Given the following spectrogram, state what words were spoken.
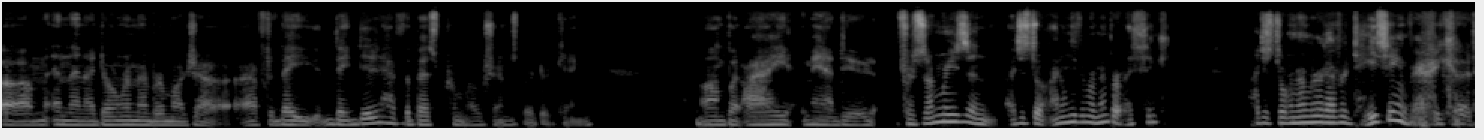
Um, and then I don't remember much after they they did have the best promotions, Burger King. Um, but I, man, dude, for some reason, I just don't. I don't even remember. I think I just don't remember it ever tasting very good,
